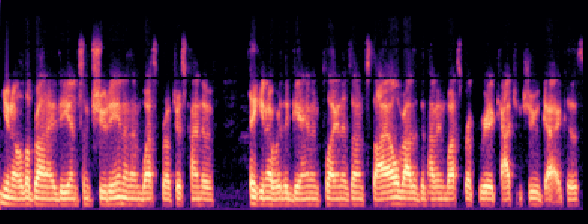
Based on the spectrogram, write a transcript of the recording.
you know, LeBron AD and some shooting, and then Westbrook just kind of taking over the game and playing his own style rather than having Westbrook be a catch and shoot guy because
